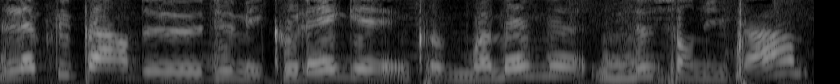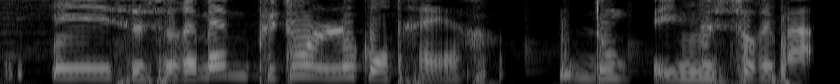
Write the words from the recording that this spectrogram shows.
La plupart de, de mes collègues, comme moi-même, ne s'ennuient pas et ce serait même plutôt le contraire. Donc, ils ne seraient pas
